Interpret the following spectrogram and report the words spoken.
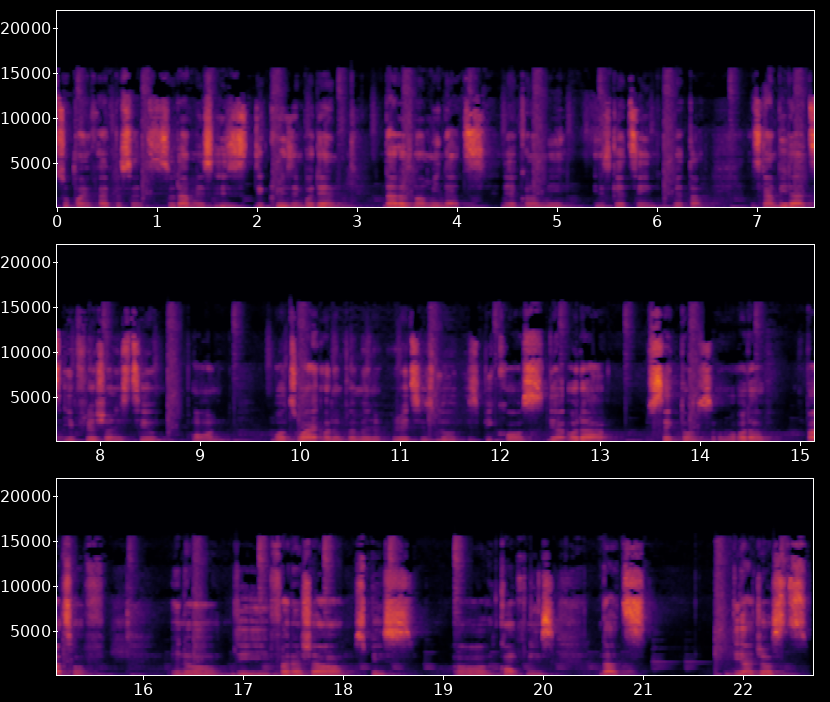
2.5%. So that means it's decreasing. But then that does not mean that the economy is getting better. It can be that inflation is still on, but why unemployment rate is low is because there are other sectors or other parts of you know the financial space or companies that they are just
